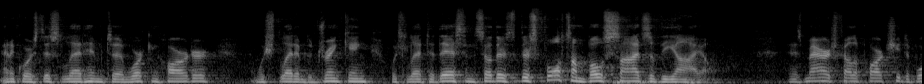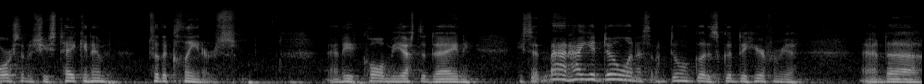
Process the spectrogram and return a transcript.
and of course, this led him to working harder which led him to drinking, which led to this. And so there's, there's faults on both sides of the aisle. And his marriage fell apart. She divorced him, and she's taken him to the cleaners. And he called me yesterday, and he, he said, Matt, how you doing? I said, I'm doing good. It's good to hear from you. And uh,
